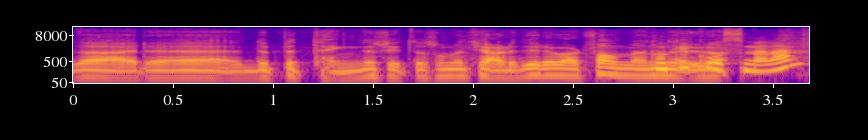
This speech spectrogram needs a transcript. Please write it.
Det, er, uh, det, betegnes ikke som et kjæledyr i hvert fall. Men, kan ikke kose med dem?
